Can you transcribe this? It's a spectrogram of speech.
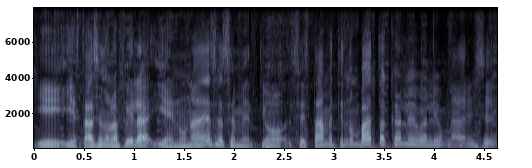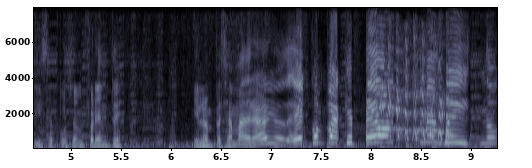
Y, y estaba haciendo la fila. Y en una de esas se metió, se estaba metiendo un vato acá, le valió madre y se, y se puso enfrente. Y lo empecé a madrear. Yo, eh, compa, qué pedo, güey. No.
